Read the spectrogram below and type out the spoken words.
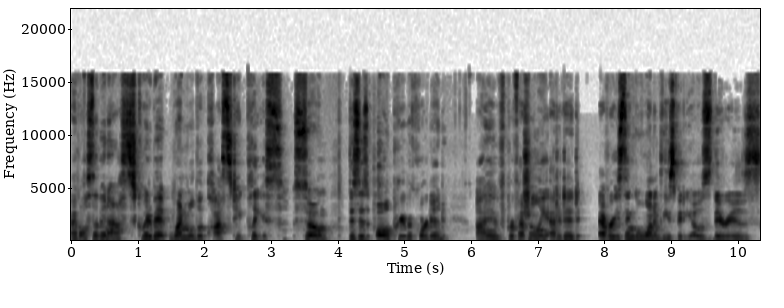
I've also been asked quite a bit when will the class take place. So this is all pre-recorded. I've professionally edited every single one of these videos. There is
